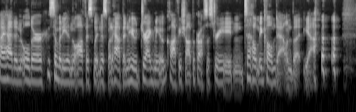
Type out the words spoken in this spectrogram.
I had an older somebody in the office witness what happened who dragged me to a coffee shop across the street and to help me calm down. But yeah.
